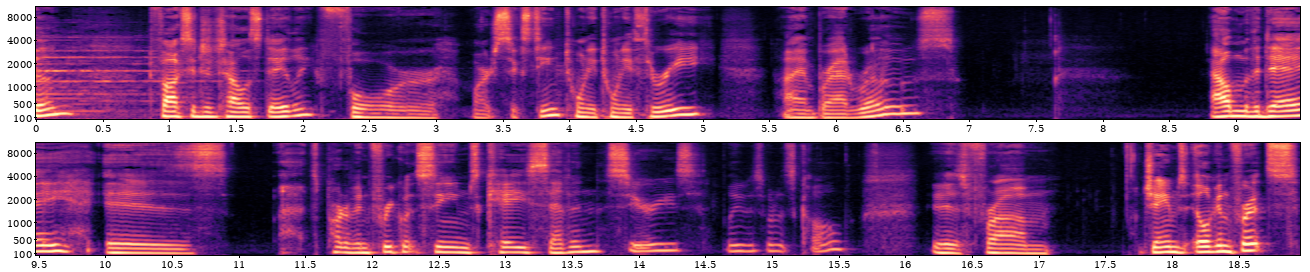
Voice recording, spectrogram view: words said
Welcome to Foxy Digitalis Daily for March 16, 2023. I am Brad Rose. Album of the day is uh, it's part of Infrequent Seams K7 series, I believe is what it's called. It is from James Ilgenfritz,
